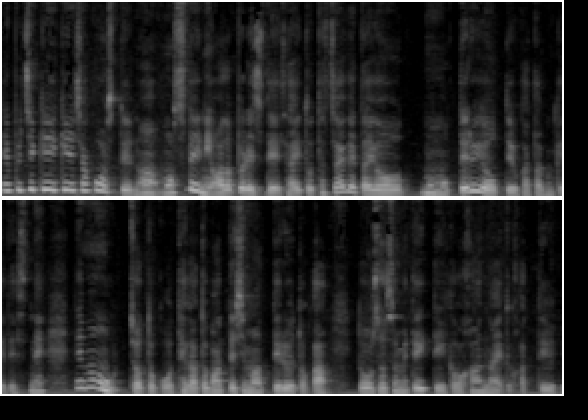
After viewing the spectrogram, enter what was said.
でプチ経験者コースっていうのはもうすでにワードプレスでサイト立ち上げたよもう持ってるよっていう方向けですね。でもちょっとこう手が止まってしまってるとかどう進めていっていいか分かんないとかっていう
